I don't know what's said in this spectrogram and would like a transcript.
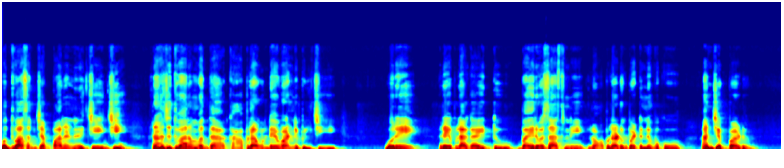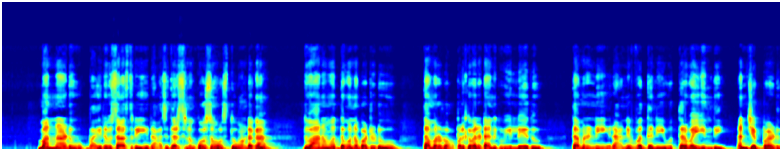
ఉద్వాసన చెప్పాలని నిశ్చయించి రాజద్వారం వద్ద కాపలా ఉండేవాణ్ణి పిలిచి ఒరే రేపులాగా ఎత్తు భైరవ శాస్త్రిని లోపల అడుగుపెట్టనివ్వకు అని చెప్పాడు. మన్నాడు భైరవ శాస్త్రి రాజదర్శనం కోసం వస్తూ ఉండగా ద్వారం వద్ద ఉన్న భటుడు తమరు లోపలికి వెళ్ళటానికి వీల్లేదు తమరిని రానివ్వద్దని ఉత్తరవయ్యింది అని చెప్పాడు.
